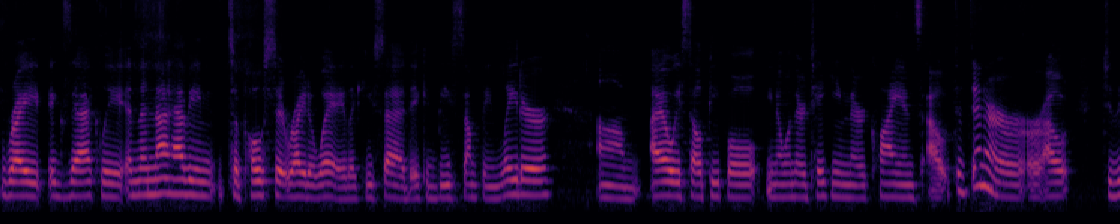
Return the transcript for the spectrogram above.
Right, exactly. And then not having to post it right away. Like you said, it could be something later. Um, I always tell people, you know, when they're taking their clients out to dinner or out to the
